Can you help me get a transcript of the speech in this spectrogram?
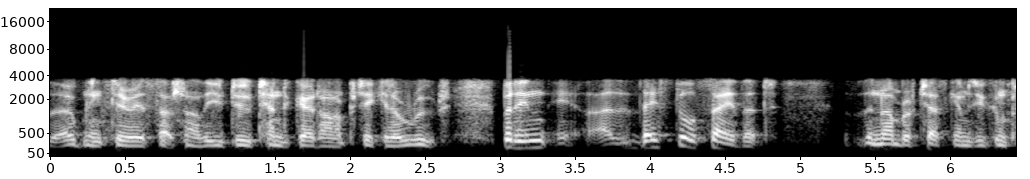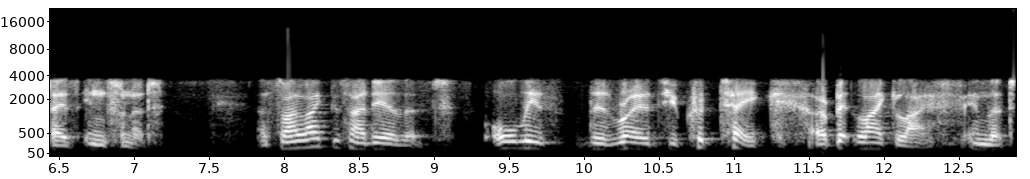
the opening theory such that you do tend to go down a particular route. But in, uh, they still say that the number of chess games you can play is infinite. And so I like this idea that all these the roads you could take are a bit like life in that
